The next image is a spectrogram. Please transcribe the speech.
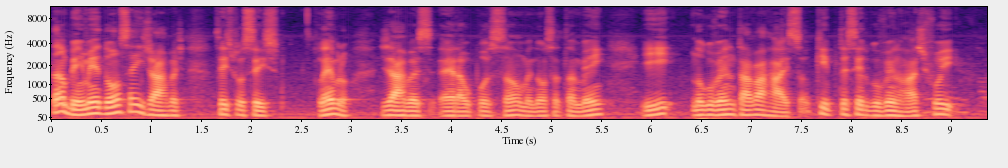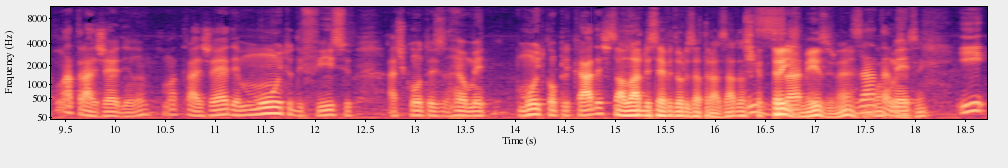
também Mendonça e Jarbas. Não sei se vocês lembram, Jarbas era oposição, Mendonça também, e no governo estava Reis. Só que o terceiro governo Reis foi uma tragédia, né? Uma tragédia muito difícil, as contas realmente muito complicadas. Salário de servidores atrasados, acho que é Exa- três meses, né? Exatamente. assim. E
